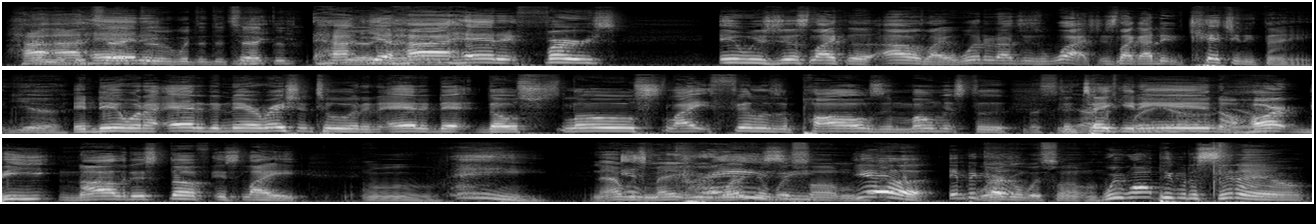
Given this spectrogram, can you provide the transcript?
how I had it, with the detective. how, yeah, how I had it first. It was just like a. I was like, "What did I just watch?" It's like I didn't catch anything. yeah. And then when I added the narration to it and added that those slow, slight feelings of pause and moments to to take it in, out, a yeah. heartbeat and all of this stuff, it's like, Ooh. dang, Now we made we working with something. Yeah, it because working with something we want people to sit down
